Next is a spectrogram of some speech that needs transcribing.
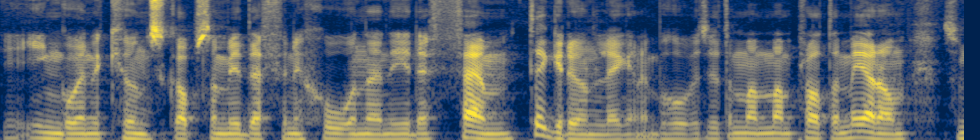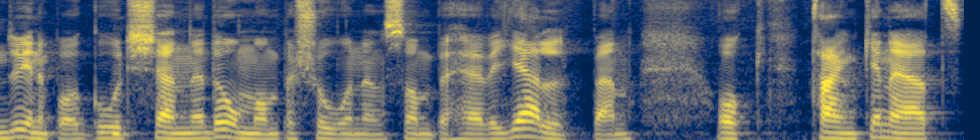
ingående kunskap som i definitionen i det femte grundläggande behovet utan man, man pratar mer om, som du är inne på, god kännedom om personen som behöver hjälpen. Och tanken är att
